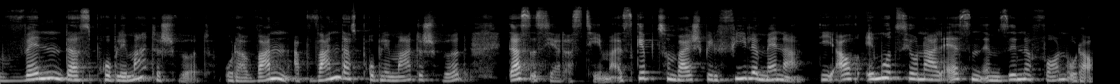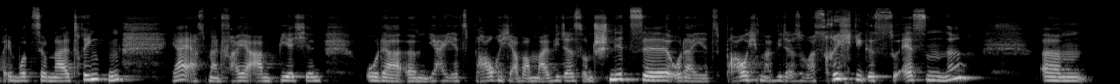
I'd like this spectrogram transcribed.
wenn das problematisch wird oder wann, ab wann das problematisch wird, das ist ja das Thema. Es gibt zum Beispiel viele Männer, die auch emotional essen im Sinne von oder auch emotional trinken. Ja, erstmal ein Feierabendbierchen oder ähm, ja, jetzt brauche ich aber mal wieder so ein Schnitzel oder jetzt brauche ich mal wieder so was Richtiges zu essen. Ne? Ähm,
